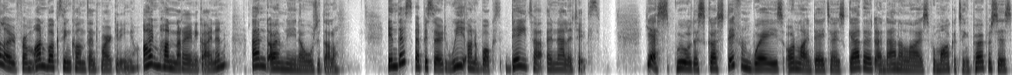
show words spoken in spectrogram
Hello from Unboxing Content Marketing. I'm Hanna Reinikainen. And I'm Niina Uusitalo. In this episode, we unbox data analytics. Yes, we will discuss different ways online data is gathered and analyzed for marketing purposes,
